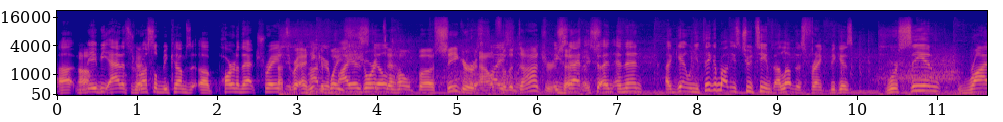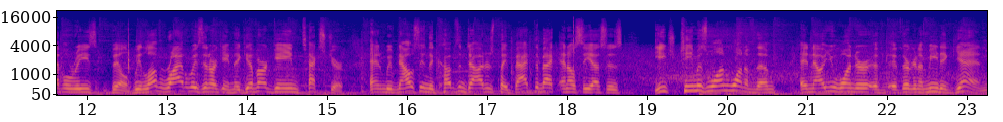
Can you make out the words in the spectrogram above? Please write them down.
Uh, oh, maybe Addison okay. Russell becomes a part of that trade. That's right. And he could play Baez short still. to help uh, Seager Precisely. out for the Dodgers. Exactly. So, and, and then again, when you think about these two teams, I love this, Frank, because we're seeing rivalries build. We love rivalries in our game. They give our game texture. And we've now seen the Cubs and Dodgers play back-to-back NLCSs. Each team has won one of them. And now you wonder if, if they're going to meet again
